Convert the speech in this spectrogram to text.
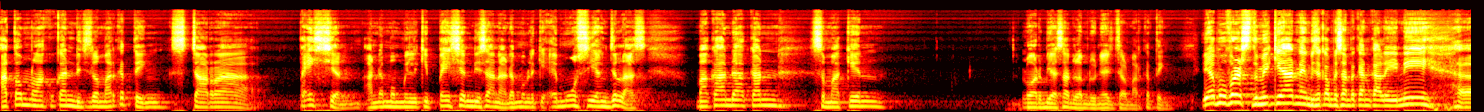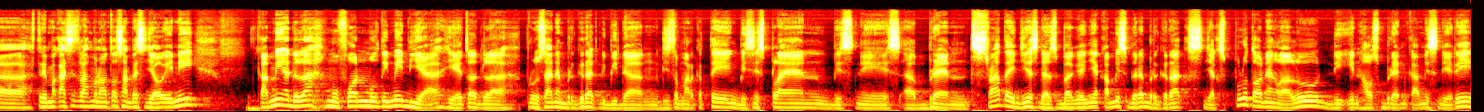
atau melakukan digital marketing secara passion, Anda memiliki passion di sana, Anda memiliki emosi yang jelas, maka Anda akan semakin luar biasa dalam dunia digital marketing. Ya movers, demikian yang bisa kami sampaikan kali ini. Uh, terima kasih telah menonton sampai sejauh ini. Kami adalah Move On Multimedia, yaitu adalah perusahaan yang bergerak di bidang digital marketing, bisnis plan, bisnis uh, brand strategis dan sebagainya. Kami sebenarnya bergerak sejak 10 tahun yang lalu di in-house brand kami sendiri.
